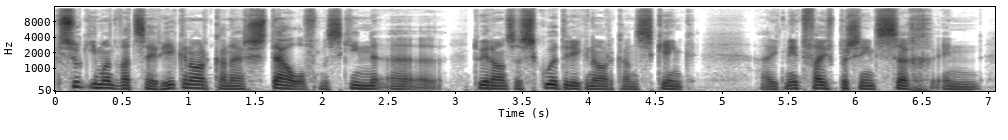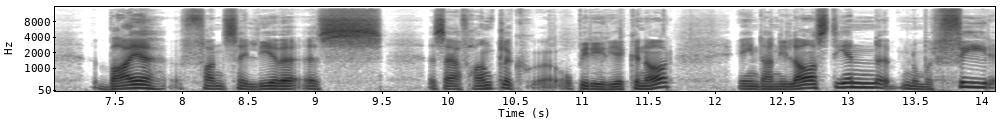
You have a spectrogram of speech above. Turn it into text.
soek iemand wat sy rekenaar kan herstel of miskien 'n uh, tweedehandse skootrekenaar kan skenk. Hy het net 5% sig en baie van sy lewe is is hy afhanklik uh, op hierdie rekenaar. En dan die laaste een, nommer 4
